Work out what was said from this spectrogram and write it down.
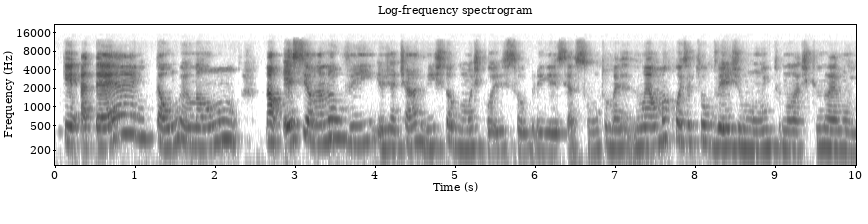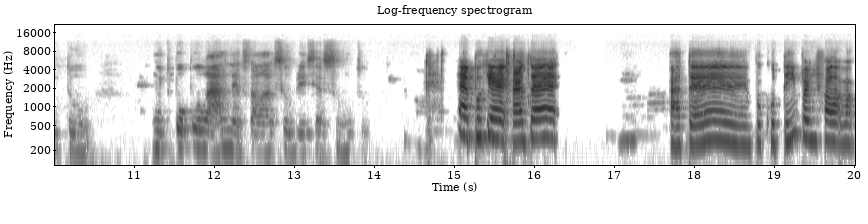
Porque até então eu não... Não, esse ano eu vi, eu já tinha visto algumas coisas sobre esse assunto, mas não é uma coisa que eu vejo muito, não acho que não é muito muito popular, né, falar sobre esse assunto. É, porque até, até pouco tempo a gente falava.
